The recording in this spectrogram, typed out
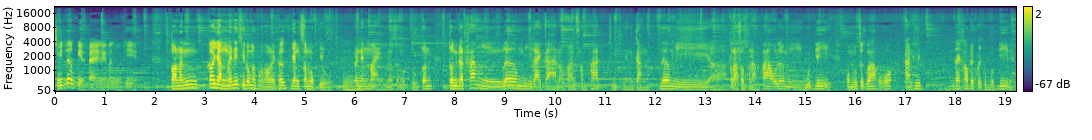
ชีวิตเริ่มเปลี่ยนแปลงไงบ้างหลวงพี่ ตอนนั้นก็ยังไม่ได้คิดว่ามันผลอะไรก็ยังสนุกอยู่ อืม มันยังใหม่มันยังสนุกอยู่จนจนกระทั่งเริ่มมีรายการออกมาสัมภาษณ์จริงๆจังๆเริ่มมีเอ่อตลาดสดสนามเป้า เริ่มมีวูดดี้ผมรู้สึกว่าโหการที่ได้เข้าไปคุยกับวูดดี้เนี่ย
